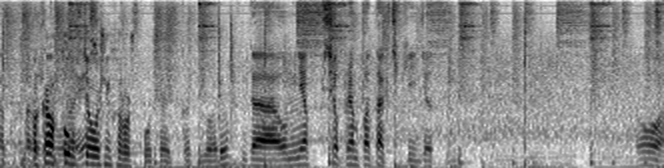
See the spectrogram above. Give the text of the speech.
Ну, хороший Пока автобус у тебя очень хороший получается, как ты говорил. Да, у меня все прям по тактике идет. О,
